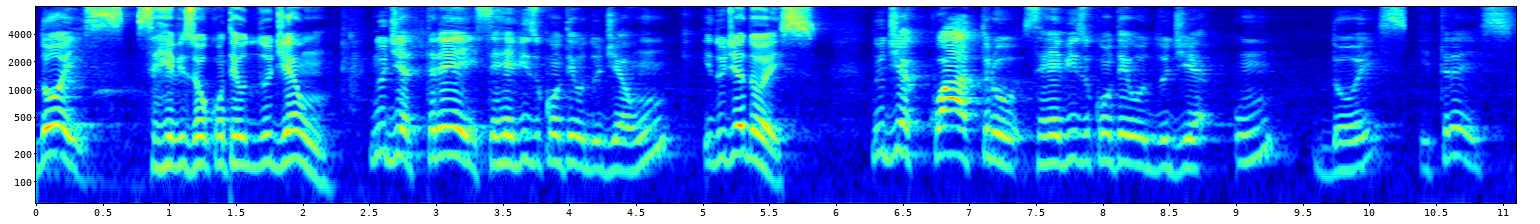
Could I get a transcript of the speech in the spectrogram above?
2, você revisou o conteúdo do dia 1. Um. No dia 3, você revisa o conteúdo do dia 1 um e do dia 2. No dia 4, você revisa o conteúdo do dia 1, um, 2 e 3.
